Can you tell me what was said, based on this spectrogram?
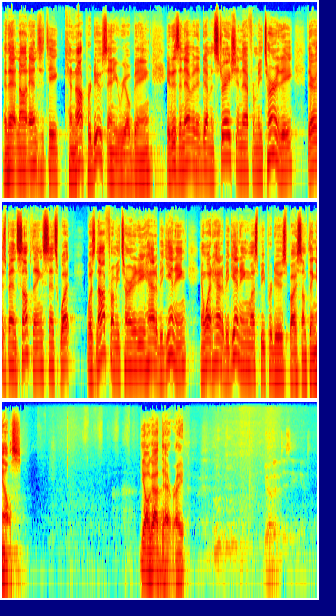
and that non-entity cannot produce any real being, it is an evident demonstration that from eternity there has been something since what was not from eternity had a beginning and what had a beginning must be produced by something else. Y'all got that, right? You have a dizzying intellect.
